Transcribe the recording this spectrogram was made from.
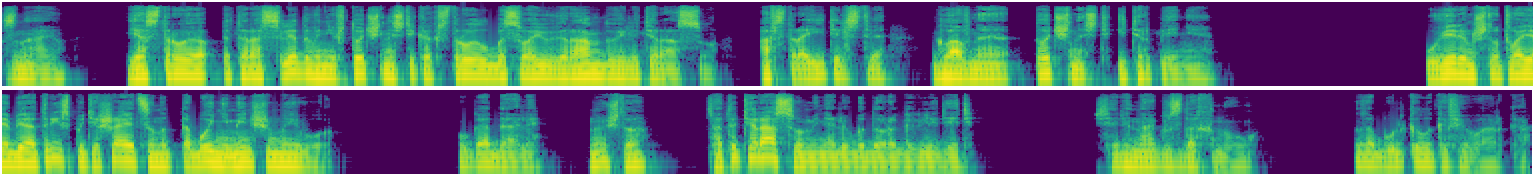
«Знаю. Я строю это расследование в точности, как строил бы свою веранду или террасу. А в строительстве главное — точность и терпение. Уверен, что твоя Беатрис потешается над тобой не меньше моего». «Угадали. Ну и что? Зато терраса у меня любо-дорого глядеть». Серенак вздохнул. Забулькала кофеварка.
